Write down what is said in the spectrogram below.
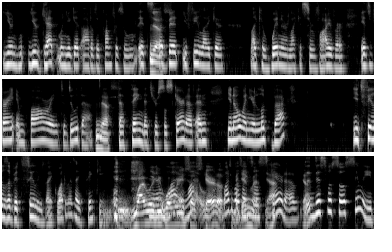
you you get when you get out of the comfort zone. It's Yes. a bit you feel like a like a winner, like a survivor. It's very empowering to do that Yes. that thing that you're so scared of. And you know, when you look back, it feels a bit silly. Like, what was I thinking? Why were you, know, what were you so scared of? What was I so with? Yeah. scared of? Yeah. This was so silly.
